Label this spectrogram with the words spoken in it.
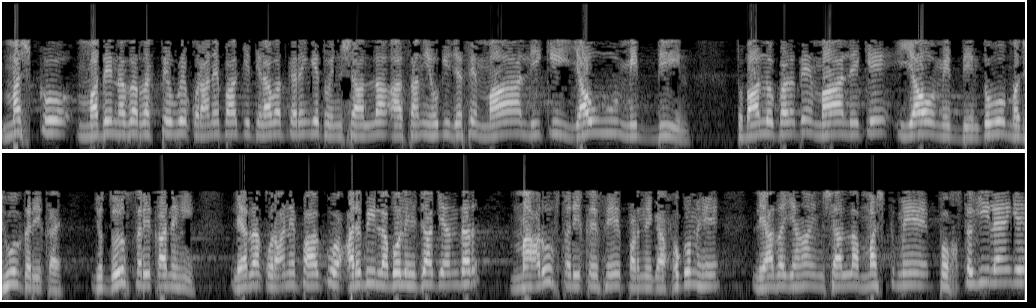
مشق کو مد نظر رکھتے ہوئے قرآن پاک کی تلاوت کریں گے تو انشاءاللہ آسانی ہوگی۔ جیسے ما لکی یو مدین تو بعض لوگ پڑھتے ہیں ما لے کے مدین تو وہ مجھول طریقہ ہے، جو درست طریقہ نہیں۔ لہذا قرآن پاک کو عربی لب و لہجہ کے اندر معروف طریقے سے پڑھنے کا حکم ہے۔ لہذا یہاں انشاءاللہ مشق میں پختگی لائیں گے۔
